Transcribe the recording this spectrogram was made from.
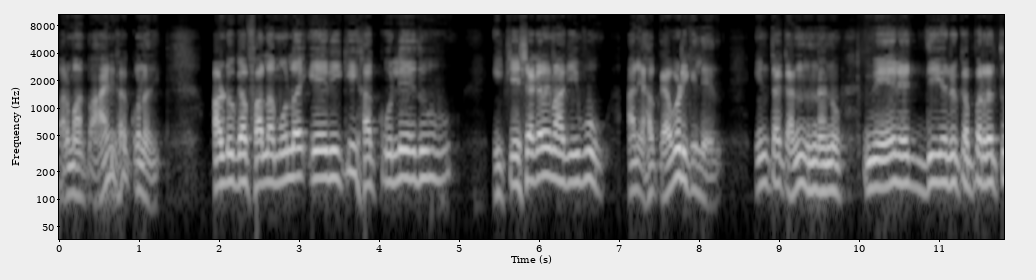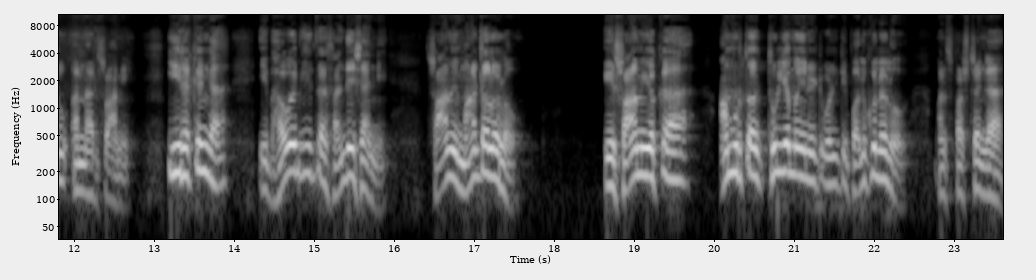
పరమాత్మ. ఆయనకి హక్కు ఉన్నది. అడుగ ఫలముల ఏరికి హక్కు లేదు. ఇచ్చేసాక నాకు ఇవ్వు అనే హక్కు ఎవడికి లేదు. ఇంతకన్నను వేరెద్ది ఎరుక పరతు అన్నారు స్వామి. ఈ రకంగా ఈ భగవద్గీత సందేశాన్ని స్వామి మాటలలో ఈ స్వామి యొక్క అమృత తుల్యమైనటువంటి పలుకులలో మన స్పష్టంగా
